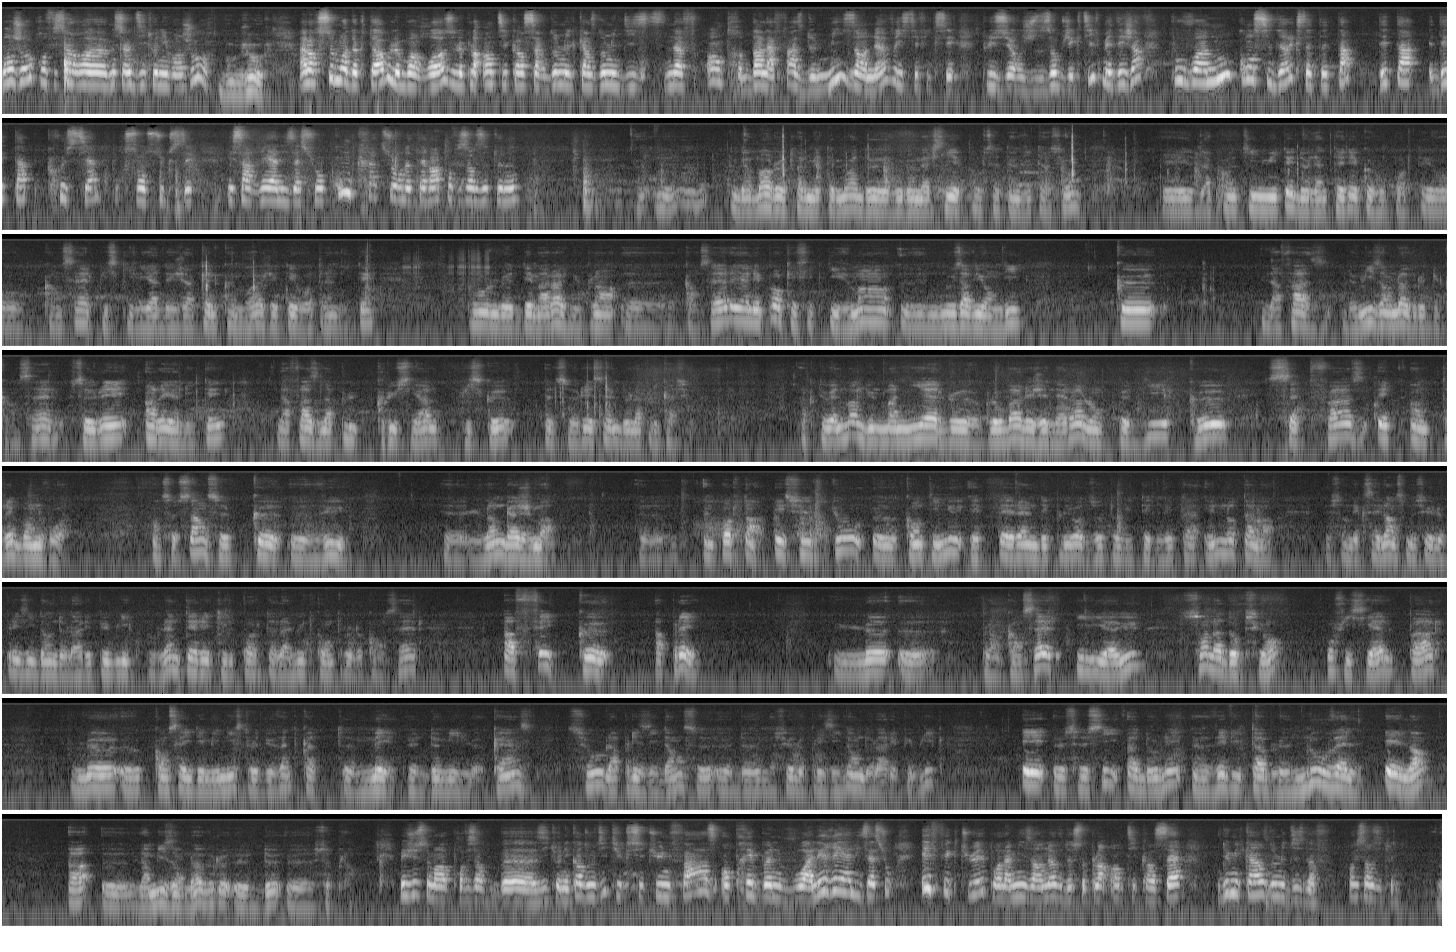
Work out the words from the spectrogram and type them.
Bonjour, professeur euh, Monsieur bonjour. Bonjour. Alors, ce mois d'octobre, le mois rose, le plan anti-cancer 2015-2019 entre dans la phase de mise en œuvre. Il s'est fixé plusieurs objectifs, mais déjà, pouvons-nous considérer que cette étape d'étape cruciale pour son succès et sa réalisation concrète sur le terrain, professeur Zitouni Tout d'abord, permettez-moi de vous remercier pour cette invitation et la continuité de l'intérêt que vous portez au cancer, puisqu'il y a déjà quelques mois, j'étais votre invité pour le démarrage du plan euh, cancer. Et à l'époque, effectivement, euh, nous avions dit que la phase de mise en œuvre du cancer serait en réalité la phase la plus cruciale, puisqu'elle serait celle de l'application. Actuellement, d'une manière globale et générale, on peut dire que cette phase est en très bonne voie, en ce sens que, euh, vu euh, l'engagement euh, important et surtout continu et pérenne des plus hautes autorités de l'État, et notamment de son Excellence Monsieur le Président de la République pour l'intérêt qu'il porte à la lutte contre le cancer, a fait que, après le plan cancer, il y a eu son adoption officielle par le euh, Conseil des ministres du 24 mai 2015 sous la présidence euh, de Monsieur le Président de la République. Et euh, ceci a donné un véritable nouvel élan à la mise en œuvre de ce plan. Mais justement, professeur Zitouni, quand vous dites que c'est une phase en très bonne voie, les réalisations effectuées pour la mise en œuvre de ce plan anti-cancer 2015-2019, professeur Zitouni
